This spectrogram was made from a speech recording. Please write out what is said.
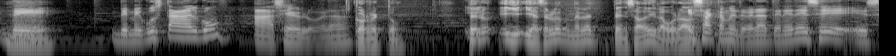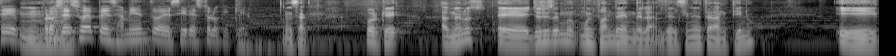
de, de me gusta algo a hacerlo, ¿verdad? Correcto. Pero, y, y hacerlo de manera pensada y elaborada. Exactamente, ¿verdad? Tener ese, ese proceso de pensamiento de decir esto es lo que quiero. Exacto. Porque al menos eh, yo sí soy muy, muy fan de, de la- del cine de Tarantino. Y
